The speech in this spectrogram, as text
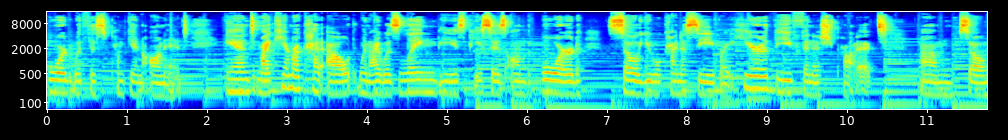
board with this pumpkin on it. And my camera cut out when I was laying these pieces on the board, so you will kind of see right here the finished product. Um, so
